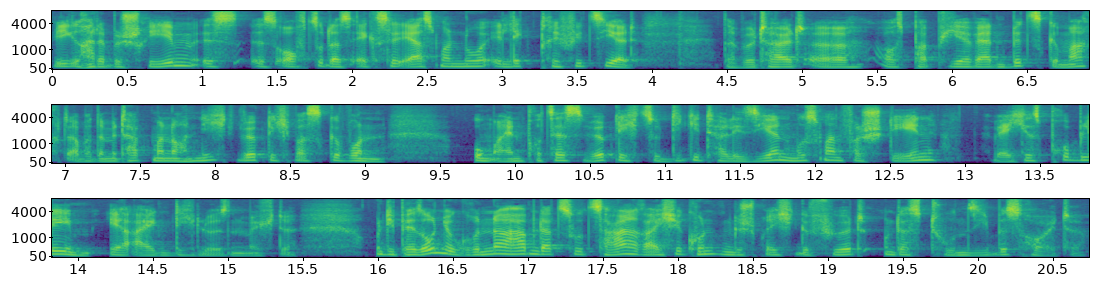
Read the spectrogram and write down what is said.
wie gerade beschrieben, ist es oft so, dass Excel erstmal nur elektrifiziert. Da wird halt äh, aus Papier werden Bits gemacht, aber damit hat man noch nicht wirklich was gewonnen. Um einen Prozess wirklich zu digitalisieren, muss man verstehen, welches Problem er eigentlich lösen möchte. Und die Personio-Gründer haben dazu zahlreiche Kundengespräche geführt und das tun sie bis heute.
